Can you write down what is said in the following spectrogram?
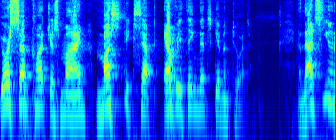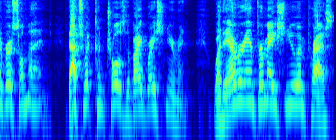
Your subconscious mind must accept everything that's given to it. And that's the universal mind. That's what controls the vibration you're in. Whatever information you impress,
